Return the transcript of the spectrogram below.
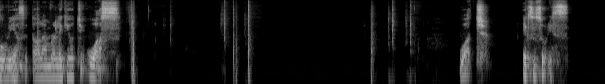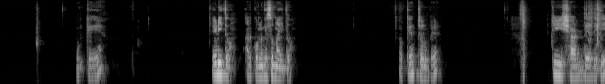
ঘড়ি আছে, তাহলে আমরা লিখি হচ্ছে ওয়াস। ওয়াচ অ্যাক্সেসরিজ ওকে। এডি তো, আর কোনো কিছু নাই তো। ওকে, চলবে। টি শার্ট দিয়ে দেখি।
